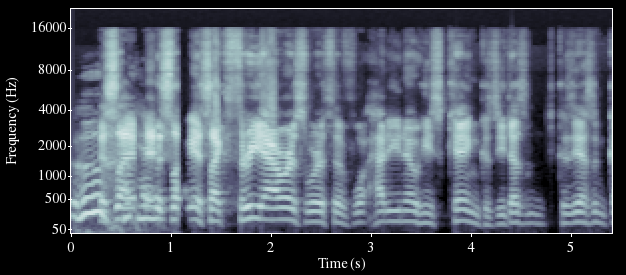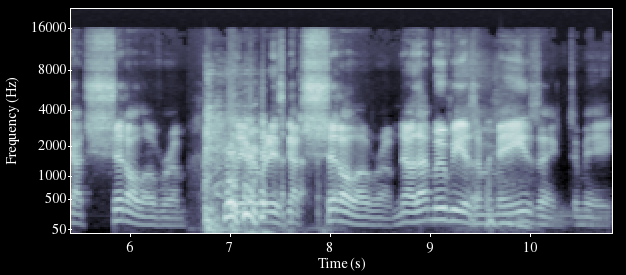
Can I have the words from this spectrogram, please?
Ooh, it's like okay. it's like it's like three hours worth of what, how do you know he's king because he doesn't because he hasn't got shit all over him. Everybody's got shit all over him. No, that movie is amazing to me.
